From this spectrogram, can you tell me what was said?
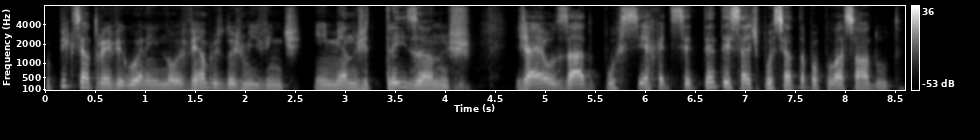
O Pix entrou em vigor em novembro de 2020 e em menos de três anos já é usado por cerca de 77% da população adulta.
